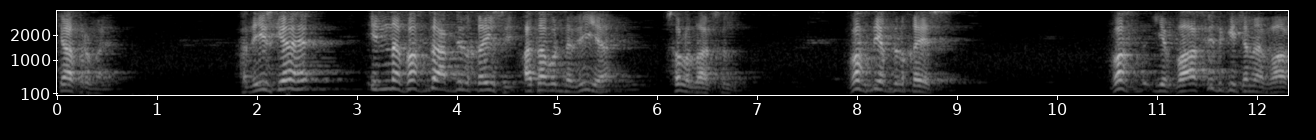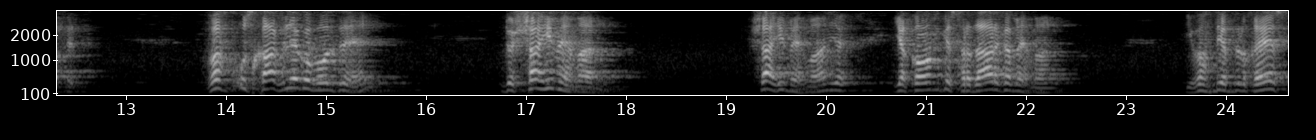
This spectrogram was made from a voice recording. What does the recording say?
کیا فرمایا۔ حدیث کیا ہے؟ ان وفد عبد القیس اطب النبی صلی اللہ علیہ وسلم۔ وفد عبد القیس وفد یہ وافد کی جمع وافد۔ وفد اس قافلے کو بولتے ہیں جو شاہی مہمان شاہی مہمان یا یا قوم کے سردار کا مہمان۔ یہ وفد عبد القیس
